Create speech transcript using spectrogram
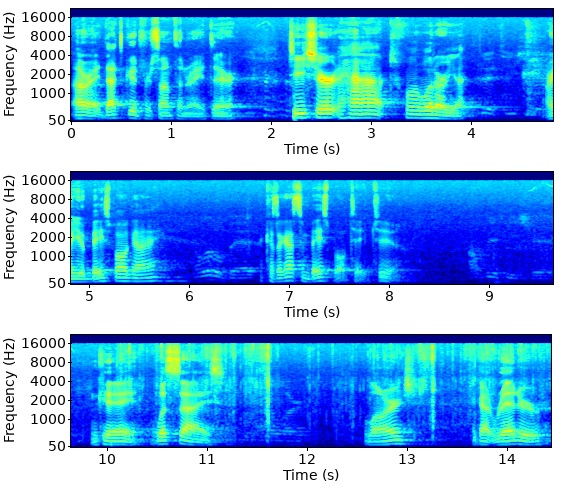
All right, that's good for something right there. T-shirt, hat. Well, what are you? Are you a baseball guy? A little bit. Because I got some baseball tape too. I'll be a t-shirt. Okay, what size? large. Large. I got red or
